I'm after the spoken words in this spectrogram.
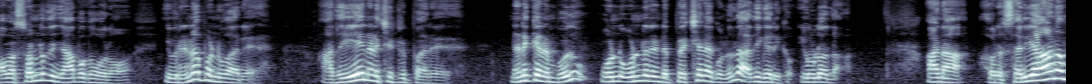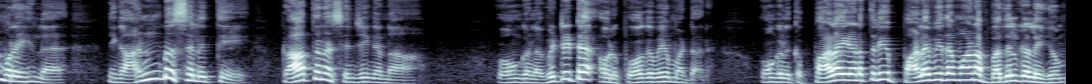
அவன் சொன்னது ஞாபகம் வரும். இவர் என்ன பண்ணுவார்? அதையே நினச்சிட்டு இருப்பார். நினைக்கிற போது ஒன்று ஒன்று ரெண்டு பிரச்சனைகள் வந்து அதிகரிக்கும். இவ்வளோதான் ஆனால் அவர் சரியான முறையில் நீங்கள் அன்பு செலுத்தி பிரார்த்தனை செஞ்சீங்கன்னா உங்களை விட்டுட்டு அவர் போகவே மாட்டார். உங்களுக்கு பல இடத்துலையும் பலவிதமான பதில்களையும்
